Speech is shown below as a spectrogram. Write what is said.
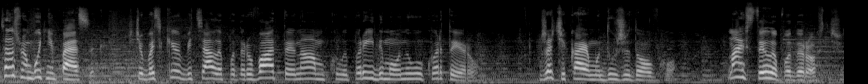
Це наш майбутній песик, що батьки обіцяли подарувати нам, коли перейдемо в нову квартиру. Вже чекаємо дуже довго. Най встигли подорослішати.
